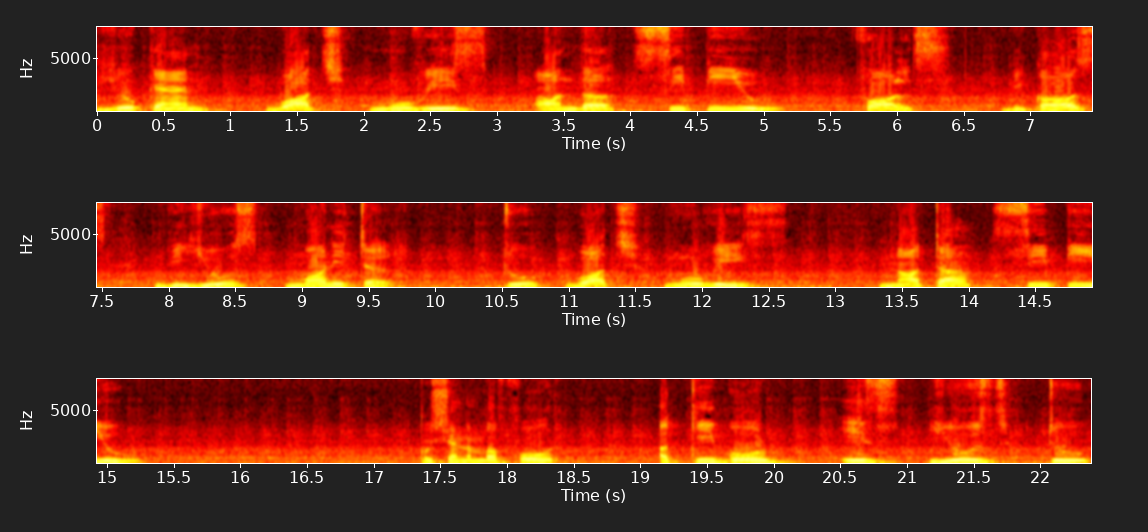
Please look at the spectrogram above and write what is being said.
You can watch movies on the CPU. False. Because we use monitor to watch movies, not a CPU. Question number 4 A keyboard is used to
